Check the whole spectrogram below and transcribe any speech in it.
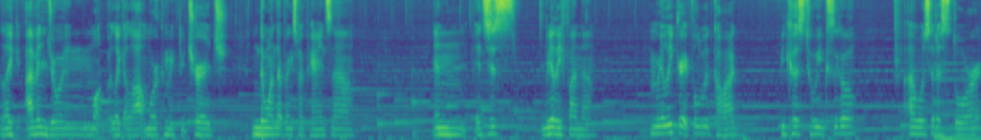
Like I've enjoying mo- like a lot more coming to church. I'm the one that brings my parents now, and it's just really fun now. I'm really grateful with God because two weeks ago I was at a store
